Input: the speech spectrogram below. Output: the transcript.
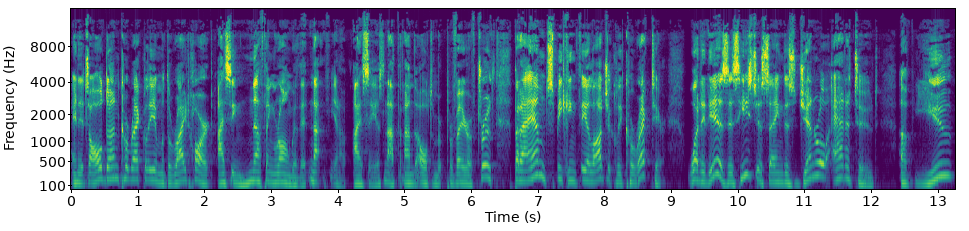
and it's all done correctly and with the right heart, I see nothing wrong with it. Not, you know, I see. It's not that I'm the ultimate purveyor of truth, but I am speaking theologically correct here. What it is, is he's just saying this general attitude of you,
